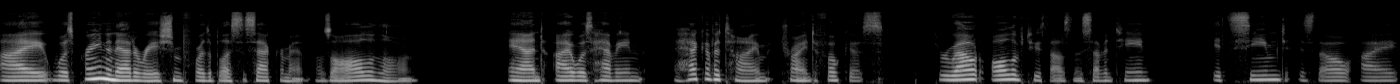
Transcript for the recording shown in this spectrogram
I was praying in adoration before the Blessed Sacrament. I was all alone. And I was having a heck of a time trying to focus. Throughout all of 2017, it seemed as though I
